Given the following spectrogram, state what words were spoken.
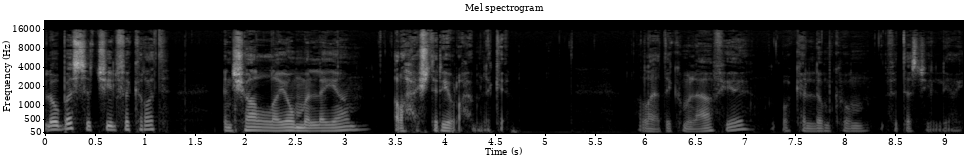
لو بس تشيل فكرة إن شاء الله يوم من الأيام راح اشتريه وراح أملكه. الله يعطيكم العافية وأكلمكم في التسجيل الجاي.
